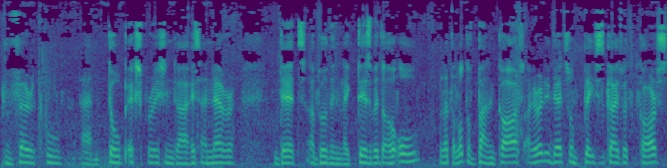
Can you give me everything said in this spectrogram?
very cool and dope exploration, guys. I never did a building like this with all with a lot of abandoned cars. I already did some places, guys, with cars,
